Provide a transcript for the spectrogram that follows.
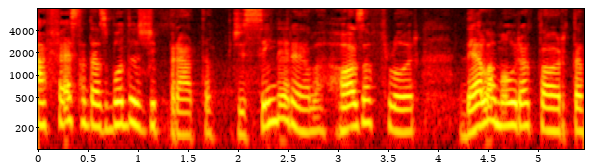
a festa das bodas de prata de Cinderela, Rosa Flor, Della Moura Torta,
